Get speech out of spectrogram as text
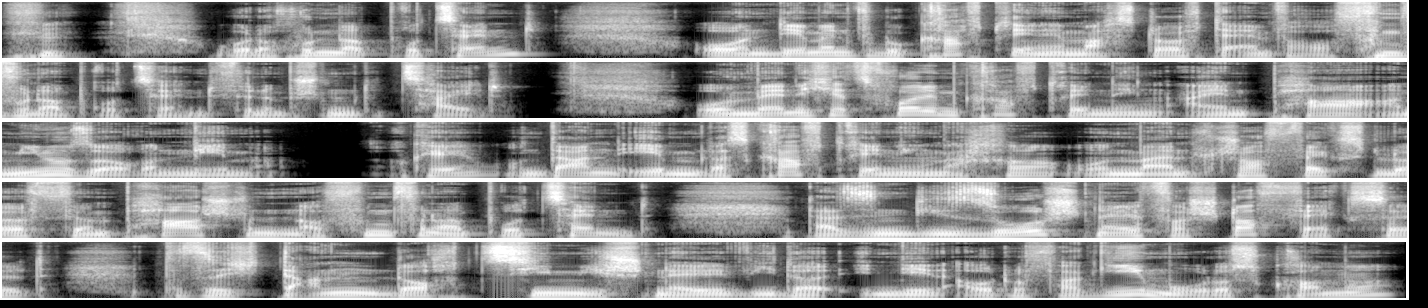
oder 100 Prozent. Und dem Moment, wo du Krafttraining machst, läuft er einfach auf 500 Prozent für eine bestimmte Zeit. Und wenn ich jetzt vor dem Krafttraining ein paar Aminosäuren nehme, okay, und dann eben das Krafttraining mache und mein Stoffwechsel läuft für ein paar Stunden auf 500 Prozent, da sind die so schnell verstoffwechselt, dass ich dann doch ziemlich schnell wieder in den Autophagie-Modus komme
